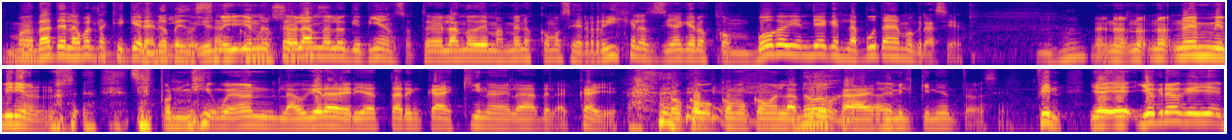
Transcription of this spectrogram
Bueno, de- date las vueltas que quieras. no yo yo no estoy hablando de lo que pienso, estoy hablando de más o menos cómo se rige la sociedad que nos convoca hoy en día, que es la puta democracia. No, no, no, no, no es mi opinión. si es por mí, weón, la hoguera debería estar en cada esquina de la, de la calle. Como, como, como, como en la No, bruja a en ver. 1500. Así. En fin, yo, eh, yo creo que eh,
